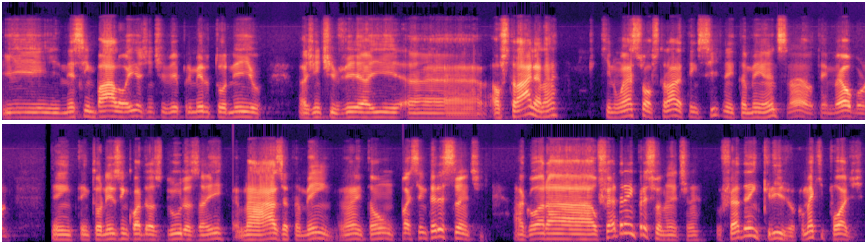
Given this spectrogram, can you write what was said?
E nesse embalo aí, a gente vê primeiro torneio, a gente vê aí uh, Austrália, né? Que não é só Austrália, tem Sydney também antes, né? Tem Melbourne, tem, tem torneios em quadras duras aí, na Ásia também, né? Então vai ser interessante. Agora, o Federer é impressionante, né? O Federer é incrível, como é que pode?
